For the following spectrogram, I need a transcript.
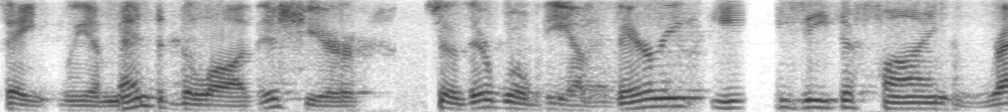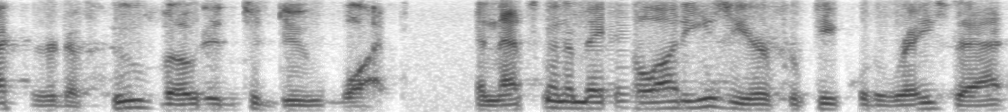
state. We amended the law this year, so there will be a very easy to find record of who voted to do what. And that's going to make it a lot easier for people to raise that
